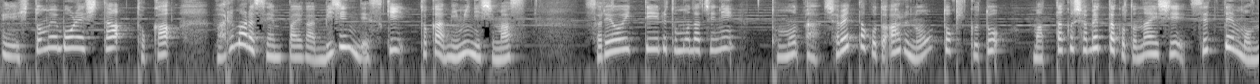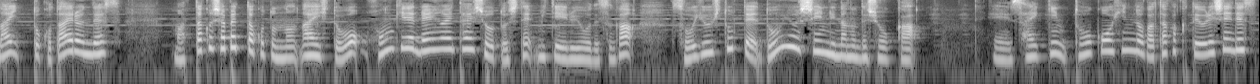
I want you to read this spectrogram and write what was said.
えー、一目惚れしたとか、〇〇先輩が美人で好きとか耳にします。それを言っている友達に、とも、あ、喋ったことあるの？と聞くと、全く喋ったことないし、接点もないと答えるんです。全く喋ったことのない人を本気で恋愛対象として見ているようですが、そういう人ってどういう心理なのでしょうか？えー、最近投稿頻度が高くて嬉しいです。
